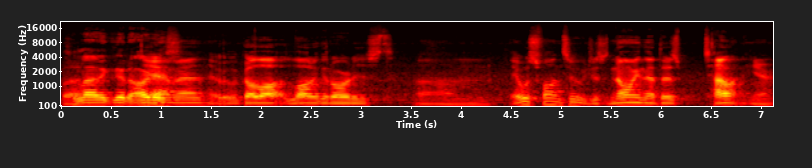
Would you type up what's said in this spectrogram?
There's a lot of good artists. Yeah, man. We got a lot, a lot of good artists. Um, it was fun too, just knowing that there's talent here,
